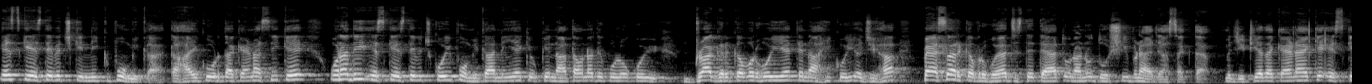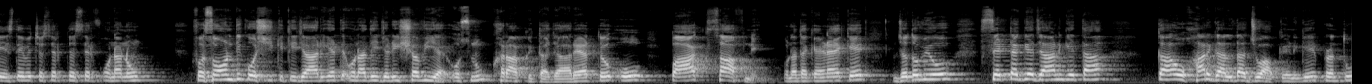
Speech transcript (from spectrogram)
ਇਸ ਕੇਸ ਦੇ ਵਿੱਚ ਕਿੰਨੀ ਕੁ ਭੂਮਿਕਾ ਹੈ? ਤਾਂ ਹਾਈ ਕੋਰਟ ਦਾ ਕਹਿਣਾ ਸੀ ਕਿ ਉਹਨਾਂ ਦੀ ਇਸ ਕੇਸ ਦੇ ਵਿੱਚ ਕੋਈ ਭੂਮਿਕਾ ਨਹੀਂ ਹੈ ਕਿਉਂਕਿ ਨਾ ਤਾਂ ਉਹਨਾਂ ਦੇ ਕੋਲੋਂ ਕੋਈ ਡਰੱਗ ਰਿਕਵਰ ਹੋਈ ਹੈ ਤੇ ਨਾ ਹੀ ਕੋਈ ਅਜਿਹਾ ਪੈਸਾ ਰਿਕਵਰ ਹੋਇਆ ਜਿਸ ਦੇ ਤਹਿਤ ਉਹਨਾਂ ਨੂੰ ਦੋਸ਼ੀ ਬਣਾਇਆ ਜਾ ਸਕਦਾ ਮਜੀਠੀਆ ਦਾ ਕਹਿਣਾ ਹੈ ਕਿ ਇਸ ਕੇਸ ਦੇ ਵਿੱਚ ਸਿਰਫ ਤੇ ਸਿਰਫ ਉਹਨਾਂ ਨੂੰ ਫਸਾਉਣ ਦੀ ਕੋਸ਼ਿਸ਼ ਕੀਤੀ ਜਾ ਰਹੀ ਹੈ ਤੇ ਉਹਨਾਂ ਦੀ ਜਿਹੜੀ ਛਵੀ ਹੈ ਉਸ ਨੂੰ ਖਰਾਬ ਕੀਤਾ ਜਾ ਰਿਹਾ ਤੇ ਉਹ ਪਾਕ ਸਾਫ਼ ਨੇ। ਉਹਨਾਂ ਦਾ ਕਹਿਣਾ ਹੈ ਕਿ ਜਦੋਂ ਵੀ ਉਹ ਸਿੱਟ ਅੱਗੇ ਜਾਣਗੇ ਤਾਂ ਤਾਂ ਉਹ ਹਰ ਗੱਲ ਦਾ ਜਵਾਬ ਦੇਣਗੇ। ਪਰੰਤੂ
